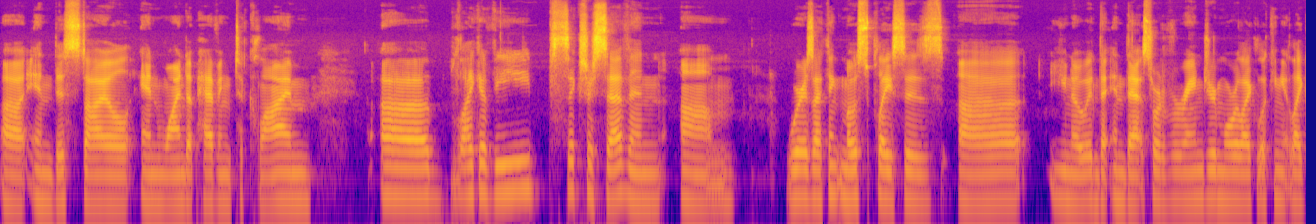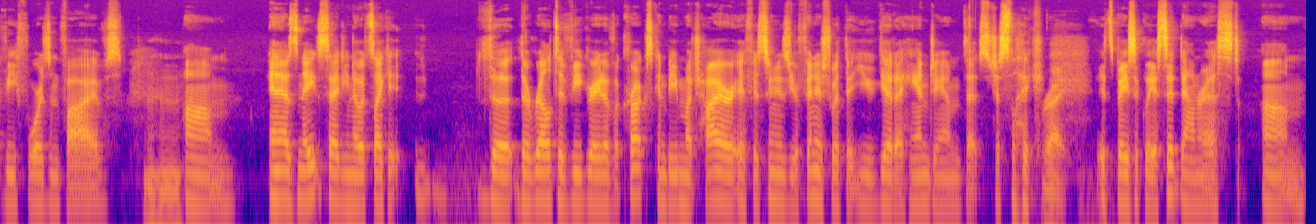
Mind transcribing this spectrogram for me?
uh, in this style and wind up having to climb uh, like a V6 or 7. Um, whereas I think most places, uh, you know, in, the, in that sort of a range, you're more like looking at like V4s and 5s. Um, and as Nate said, you know, it's like it, the the relative V grade of a crux can be much higher if as soon as you're finished with it, you get a hand jam that's just like Right. it's basically a sit down rest. Um,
